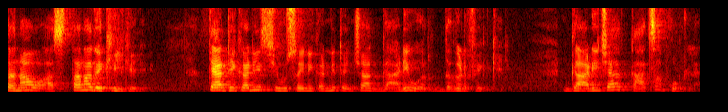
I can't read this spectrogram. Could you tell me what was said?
तणाव असताना देखील गेले. त्या ठिकाणी शिवसैनिकांनी त्यांच्या गाडीवर दगडफेक केली. गाडीच्या काचा फुटल्या.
